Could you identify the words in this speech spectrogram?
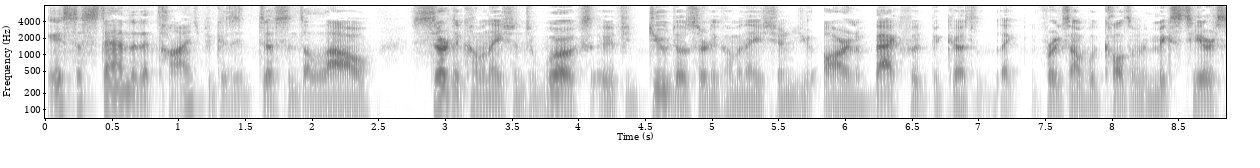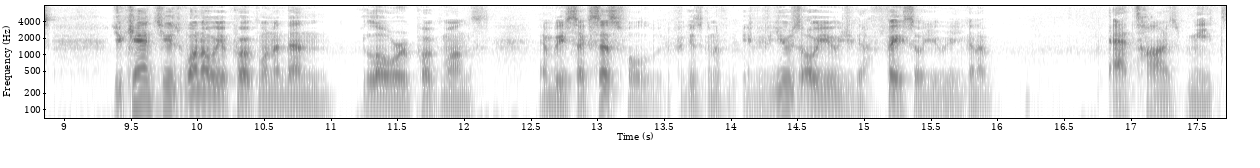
is a standard at times because it doesn't allow certain combinations to work. So if you do those certain combinations, you are in a back foot because, like for example, calls them mixed tiers. You can't use one of your Pokemon and then lower Pokemon's and be successful because gonna, if you use OU, you're gonna face OU. You're gonna at times meet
